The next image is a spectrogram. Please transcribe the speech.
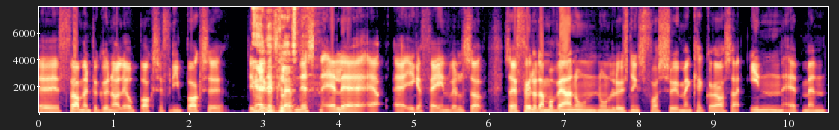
øh, før man begynder at lave bokse, fordi bokse, det ja, virker det næsten alle er, er, er ikke er fan, vel? Så, så jeg føler, der må være nogle, nogle løsningsforsøg, man kan gøre sig, inden at man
